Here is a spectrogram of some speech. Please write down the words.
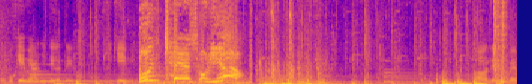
공포 게임이 아닌데 근데 이거. 기 게임이 뭔 개소리야! 아 근데 이거 맵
